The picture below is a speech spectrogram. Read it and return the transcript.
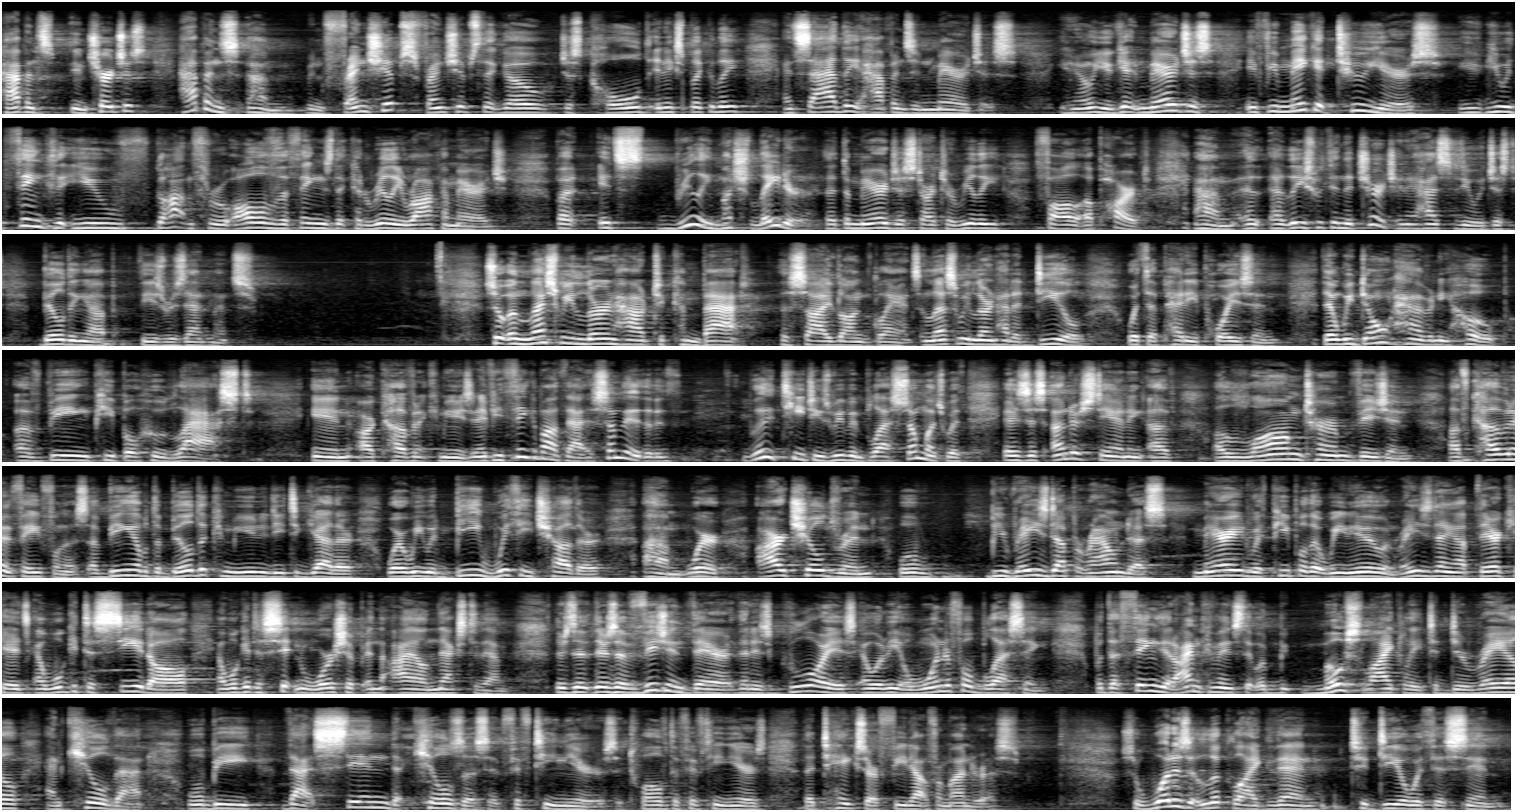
happens in churches, happens um, in friendships, friendships that go just cold inexplicably, and sadly, it happens in marriages. You know, you get marriages, if you make it two years, you, you would think that you've gotten through all of the things that could really rock a marriage. But it's really much later that the marriages start to really fall apart, um, at, at least within the church, and it has to do with just building up these resentments. So, unless we learn how to combat the sidelong glance, unless we learn how to deal with the petty poison, then we don't have any hope of being people who last in our covenant communities. And if you think about that, it's something that really teachings we've been blessed so much with is this understanding of a long term vision of covenant faithfulness, of being able to build a community together where we would be with each other, um, where our children will be raised up around us, married with people that we knew, and raising up their kids, and we'll get to see it all, and we'll get to sit and worship in the aisle next to them. There's a, there's a vision there that is glorious and would be a wonderful blessing. But the thing that I'm convinced that would be most likely to derail and kill that will be that sin that kills us at 15 years, at 12 to 15 years, that takes our feet out from under us. So, what does it look like then to deal with this sin?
